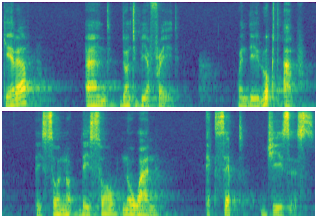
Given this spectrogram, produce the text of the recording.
Get up and don't be afraid. When they looked up, they saw no, they saw no one except Jesus.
